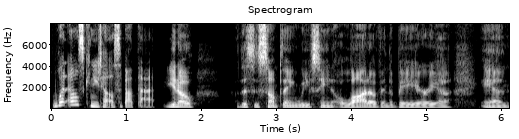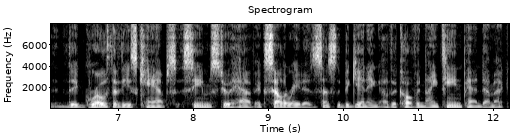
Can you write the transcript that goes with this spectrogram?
What else can you tell us about that? You know, this is something we've seen a lot of in the Bay Area, and the growth of these camps seems to have accelerated since the beginning of the COVID 19 pandemic.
